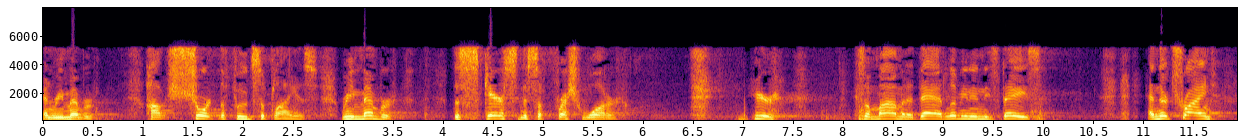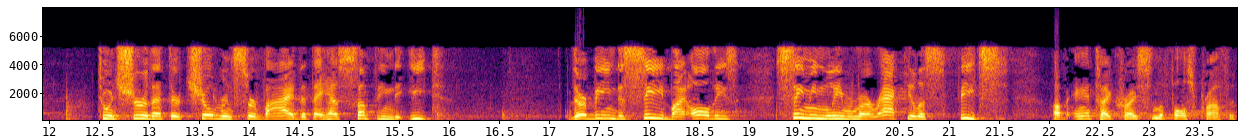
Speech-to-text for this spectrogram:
And remember how short the food supply is. Remember the scarceness of fresh water. Here is a mom and a dad living in these days, and they're trying to ensure that their children survive, that they have something to eat. They're being deceived by all these seemingly miraculous feats of Antichrist and the false prophet.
